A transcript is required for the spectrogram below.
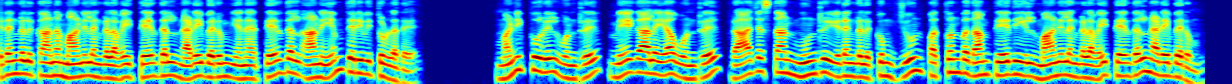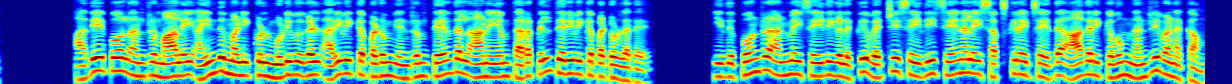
இடங்களுக்கான மாநிலங்களவை தேர்தல் நடைபெறும் என தேர்தல் ஆணையம் தெரிவித்துள்ளது. மணிப்பூரில் ஒன்று மேகாலயா ஒன்று ராஜஸ்தான் மூன்று இடங்களுக்கும் ஜூன் பத்தொன்பதாம் தேதியில் மாநிலங்களவை தேர்தல் நடைபெறும். அதேபோல் அன்று மாலை ஐந்து மணிக்குள் முடிவுகள் அறிவிக்கப்படும் என்றும் தேர்தல் ஆணையம் தரப்பில் தெரிவிக்கப்பட்டுள்ளது. இது போன்ற அண்மை செய்திகளுக்கு வெற்றி செய்தி சேனலை சப்ஸ்கிரைப் செய்து ஆதரிக்கவும் நன்றி வணக்கம்.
